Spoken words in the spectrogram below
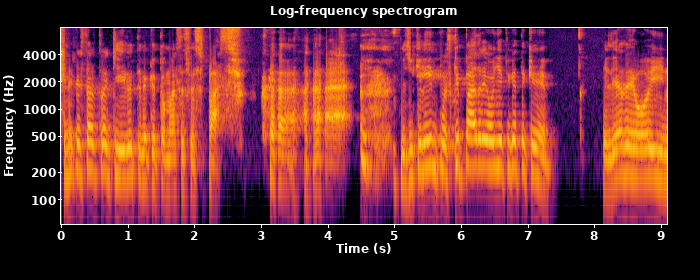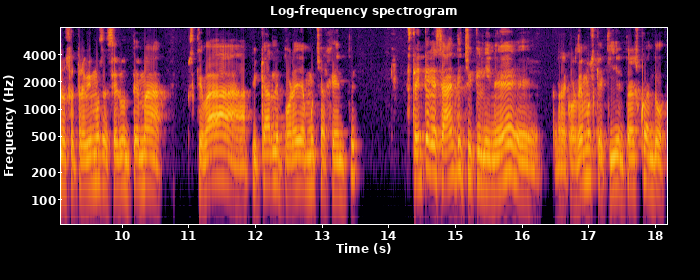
Tiene que estar tranquilo y tiene que tomarse su espacio. Mi chiquilín, pues qué padre. Oye, fíjate que el día de hoy nos atrevimos a hacer un tema pues, que va a picarle por ahí a mucha gente. Está interesante, chiquilín, ¿eh? Recordemos que aquí entonces cuando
